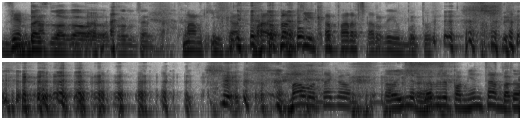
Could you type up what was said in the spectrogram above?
Wiem, Bez mam, logo producenta. mam kilka, mam, mam kilka par czarnych butów. Mało tego, o ile dobrze pamiętam, to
